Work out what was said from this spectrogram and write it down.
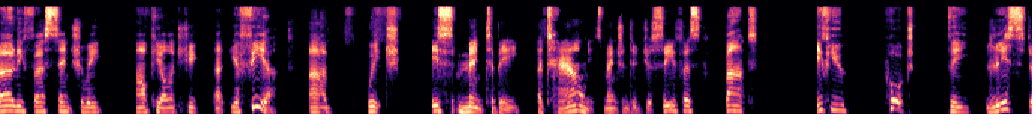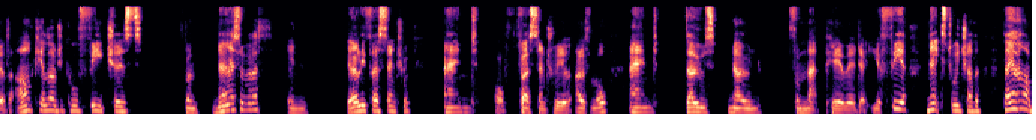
early first century archaeology at Yafia, um, which is meant to be a town. It's mentioned in Josephus. But if you put the list of archaeological features from Nazareth in the early first century and or first century overall, and those known from that period at Yafia next to each other, they are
